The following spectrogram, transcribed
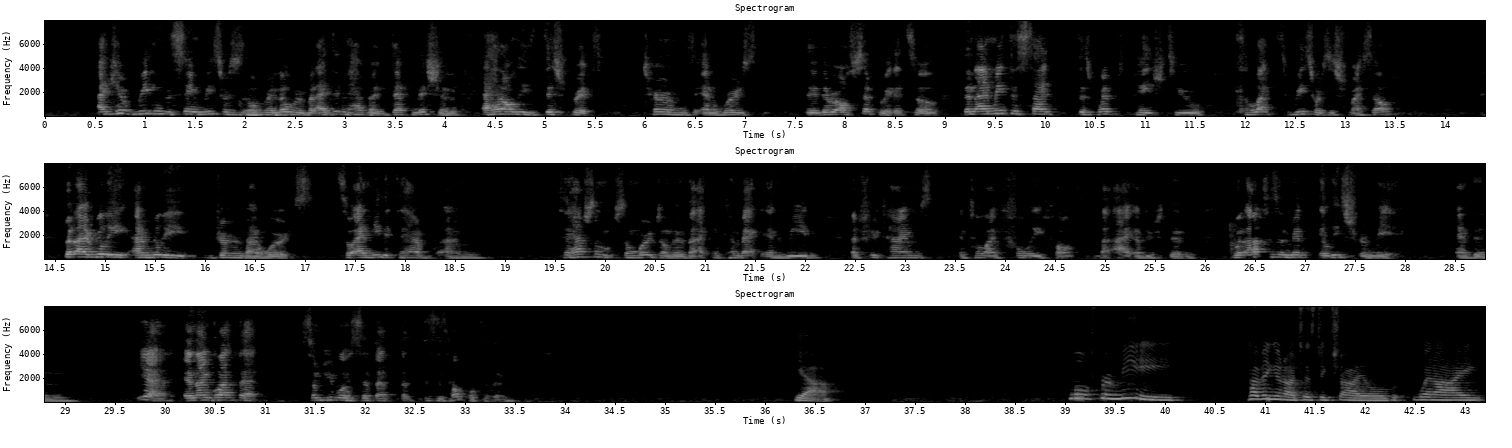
I kept reading the same resources over and over, but I didn't have a definition. I had all these disparate terms and words; they, they were all separated. So then I made this site, this web page to collect resources for myself. But I really, I'm really driven by words. So I needed to have um, to have some some words on there that I can come back and read a few times until I fully felt that I understood what autism meant, at least for me. And then, yeah, and I'm glad that some people have said that that this is helpful to them. Yeah. Well, for me, having an autistic child, when I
